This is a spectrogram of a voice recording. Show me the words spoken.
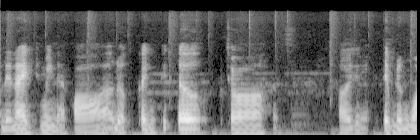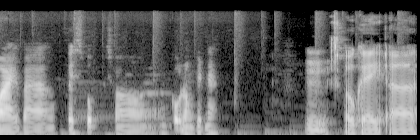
đến nay thì mình đã có được kênh Twitter cho ờ, ở tìm nước ngoài và Facebook cho cộng đồng Việt Nam. Ừ, ok. Uh,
